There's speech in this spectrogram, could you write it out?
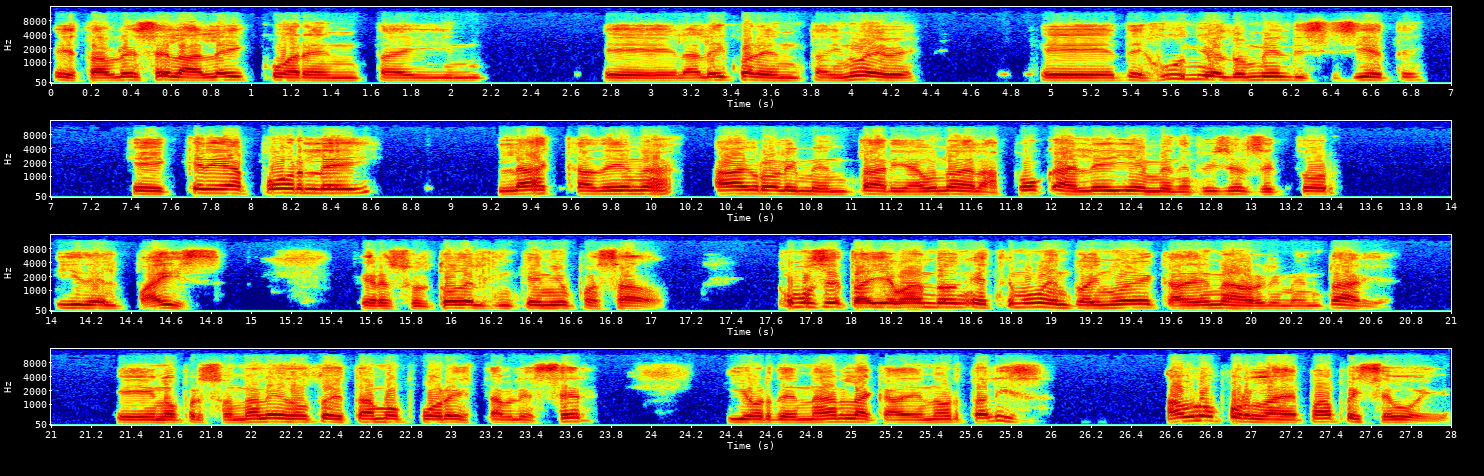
establece la ley, 40 y, eh, la ley 49 eh, de junio del 2017, que crea por ley las cadenas agroalimentarias, una de las pocas leyes en beneficio del sector y del país, que resultó del quinquenio pasado. ¿Cómo se está llevando en este momento? Hay nueve cadenas agroalimentarias. En lo personal, nosotros estamos por establecer y ordenar la cadena hortaliza. Hablo por la de papa y cebolla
